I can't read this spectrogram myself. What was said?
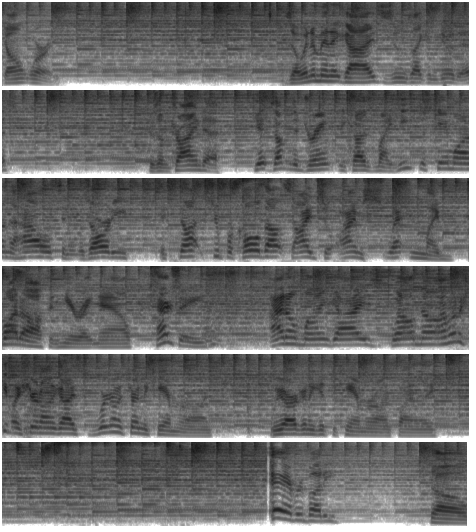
Don't worry. So in a minute, guys, as soon as I can do this, because I'm trying to get something to drink because my heat just came on in the house and it was already, it's not super cold outside, so I'm sweating my butt off in here right now. Actually, I don't mind, guys. Well, no, I'm going to keep my shirt on, guys. We're going to turn the camera on. We are going to get the camera on finally. Hey, everybody. So,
